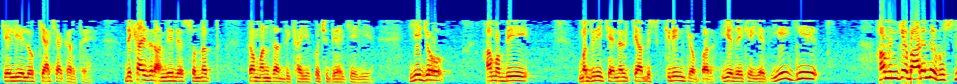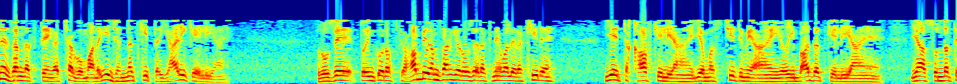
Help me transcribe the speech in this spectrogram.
کے لیے لوگ کیا کیا کرتے ہیں۔ دکھائی ذرا امیر سنت کا منظر دکھائیے کچھ دیر کے لیے۔ یہ جو ہم ابھی مدنی چینل کے اب اسکرین کے اوپر یہ دیکھیں، یہ یہ ہم ان کے بارے میں حسن زن رکھتے ہیں اچھا گمان ہے، یہ جنت کی تیاری کے لیے آئے روزے تو ان کو رکھتے آپ بھی رمضان کے روزے رکھنے والے رکھ ہی رہے یہ اتقاف کے لیے آئے یہ مسجد میں آئے ہیں، یہ عبادت کے لیے آئے ہیں، یہاں سنت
